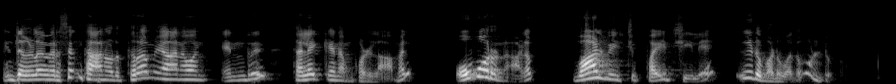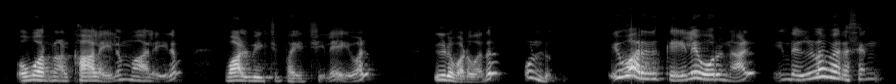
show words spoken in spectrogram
இந்த இளவரசன் தான் ஒரு திறமையானவன் என்று தலைக்கணம் கொள்ளாமல் ஒவ்வொரு நாளும் வாழ்வீச்சு பயிற்சியிலே ஈடுபடுவதும் உண்டு. ஒவ்வொரு நாள் காலையிலும் மாலையிலும் வாழ்வீச்சு பயிற்சியிலே இவள் ஈடுபடுவது உண்டு. இவ்வாறு இருக்கையிலே ஒரு நாள் இந்த இளவரசன்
